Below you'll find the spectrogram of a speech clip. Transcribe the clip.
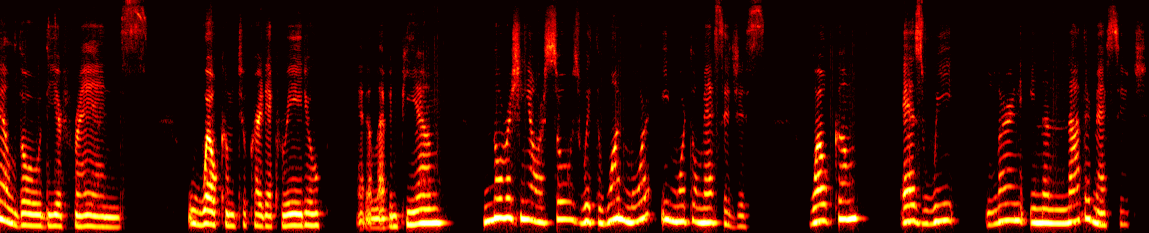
Hello, dear friends. Welcome to Kardec Radio at 11 p.m., nourishing our souls with one more immortal messages. Welcome as we learn in another message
